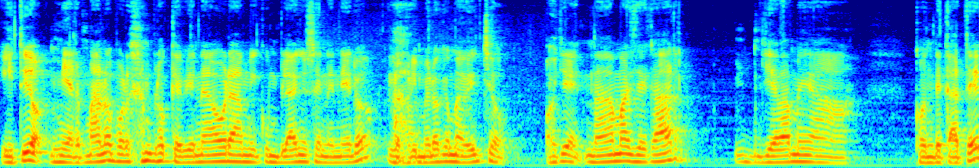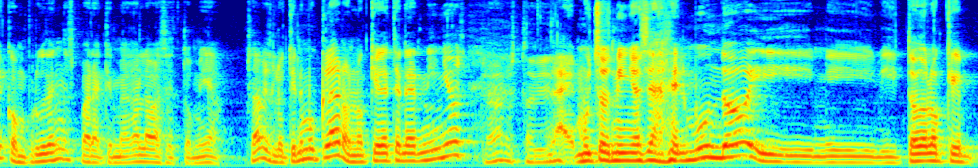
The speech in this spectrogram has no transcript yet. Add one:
Y tío, mi hermano, por ejemplo, que viene ahora a mi cumpleaños en enero, lo primero que me ha dicho, oye, nada más llegar, llévame a con DKT, con Prudence, para que me haga la vasectomía. ¿Sabes? Lo tiene muy claro, no quiere tener niños. Claro, está bien. Hay muchos niños ya en el mundo y, y- y todo lo que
